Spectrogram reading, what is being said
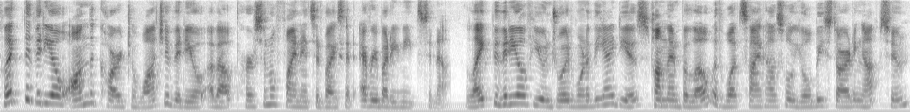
Click the video on the card to watch a video about personal finance advice that everybody needs to know. Like the video if you enjoyed one of the ideas, comment below with what side hustle you'll be starting up soon,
